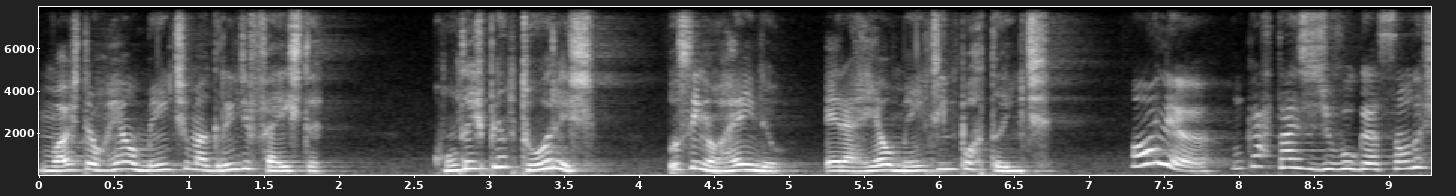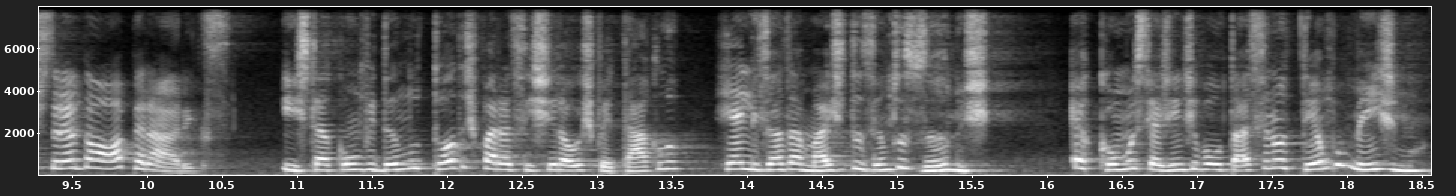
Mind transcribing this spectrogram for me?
mostram realmente uma grande festa. Quantas pinturas! O Sr. Handel era realmente importante. Olha, um cartaz de divulgação da estreia da ópera, Arix. E está convidando todos para assistir ao espetáculo realizado há mais de 200 anos. É como se a gente voltasse no tempo mesmo.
